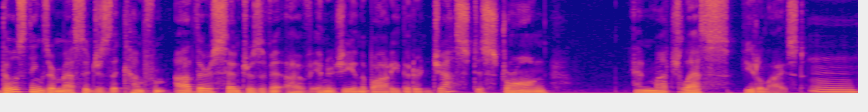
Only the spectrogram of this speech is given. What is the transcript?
Those things are messages that come from other centers of, of energy in the body that are just as strong and much less utilized. Mm.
